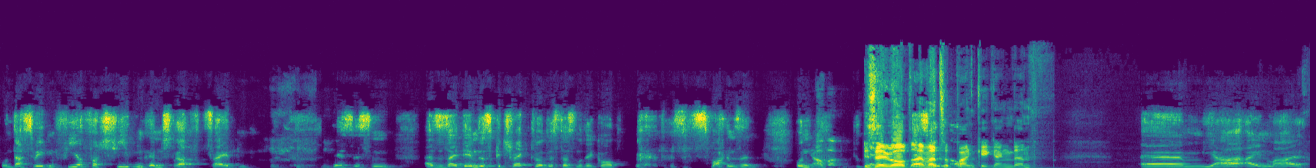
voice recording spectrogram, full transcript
Und das wegen vier verschiedenen Strafzeiten. Das ist ein, also seitdem das getrackt wird, ist das ein Rekord. Das ist Wahnsinn. Und Ja, aber Ist er überhaupt einmal zur auch- Bank gegangen dann? Ähm, ja, einmal.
